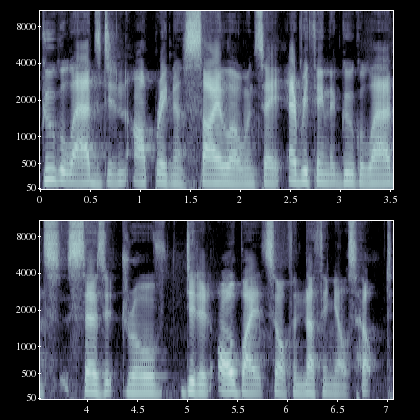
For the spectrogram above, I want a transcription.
Google Ads didn't operate in a silo and say everything that Google Ads says it drove did it all by itself and nothing else helped.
